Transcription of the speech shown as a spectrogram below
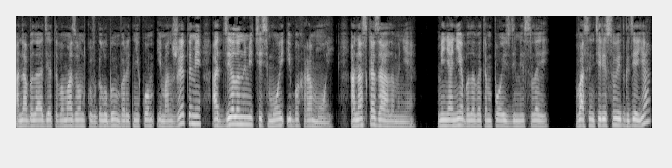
Она была одета в амазонку с голубым воротником и манжетами, отделанными тесьмой и бахромой. Она сказала мне, «Меня не было в этом поезде, мисс Лей. Вас интересует, где я?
